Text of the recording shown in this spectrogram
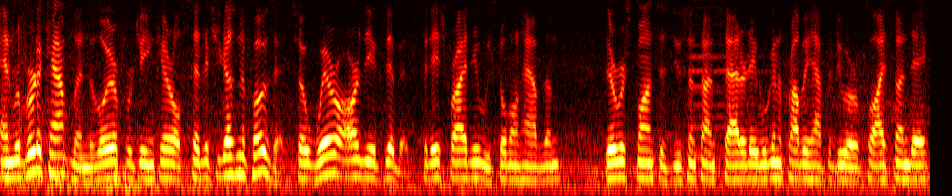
And Roberta Kaplan, the lawyer for Jean Carroll, said that she doesn't oppose it. So where are the exhibits? Today's Friday, we still don't have them. Their response is due sometime Saturday. We're going to probably have to do a reply Sunday.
